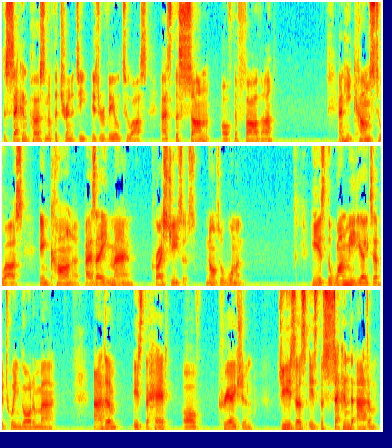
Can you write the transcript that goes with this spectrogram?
The second person of the Trinity is revealed to us as the Son of the Father, and he comes to us incarnate as a man, Christ Jesus, not a woman. He is the one mediator between God and man. Adam is the head of creation, Jesus is the second Adam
